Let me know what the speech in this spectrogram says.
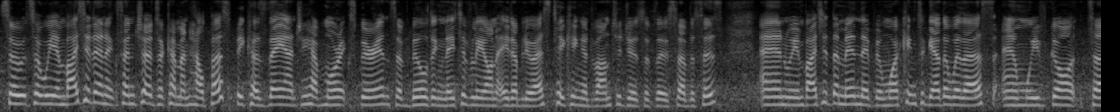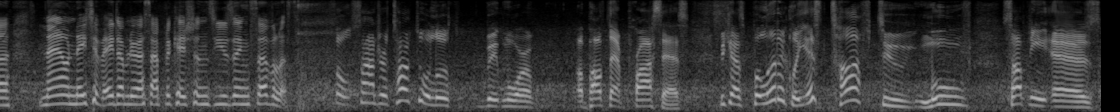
So, so we invited an Accenture to come and help us because they actually have more experience of building natively on AWS, taking advantages of those services, and we invited them in, they've been working together with us, and we've got uh, now native AWS applications using serverless. So Sandra, talk to a little bit more about that process, because politically it's tough to move something as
